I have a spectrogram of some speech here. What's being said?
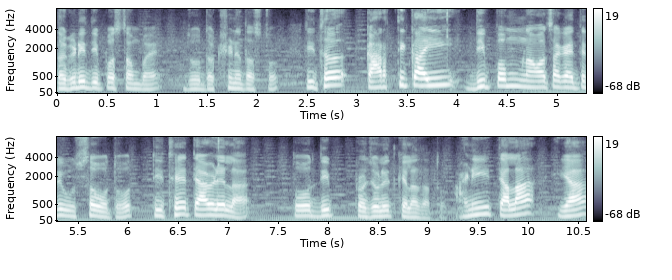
दगडी दीपस्तंभ आहे जो दक्षिणेत असतो. तिथं कार्तिकाई दीपम नावाचा काहीतरी उत्सव होतो. तिथे त्यावेळेला तो दीप प्रज्वलित केला जातो. आणि त्याला या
